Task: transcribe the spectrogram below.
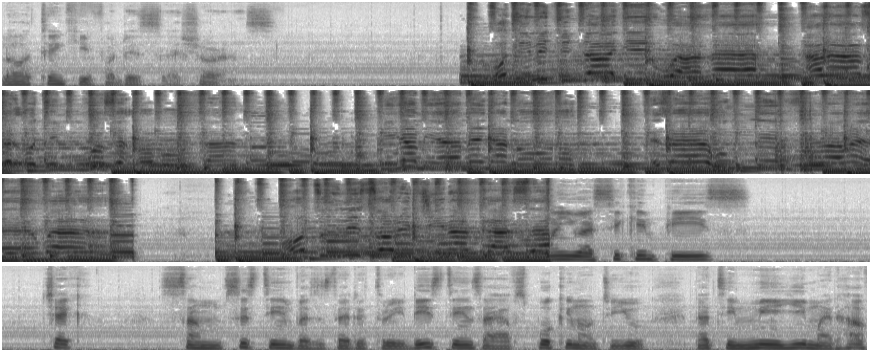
Lord, thank you for this assurance. Otimi wana amenya nono Otumi sori china kasa When you are seeking peace Check Psalm 16 verses 33 These things I have spoken unto you That in me ye might have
